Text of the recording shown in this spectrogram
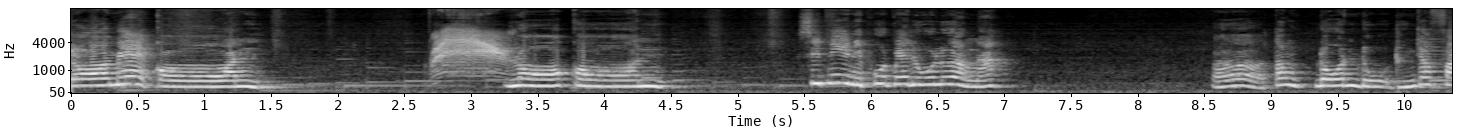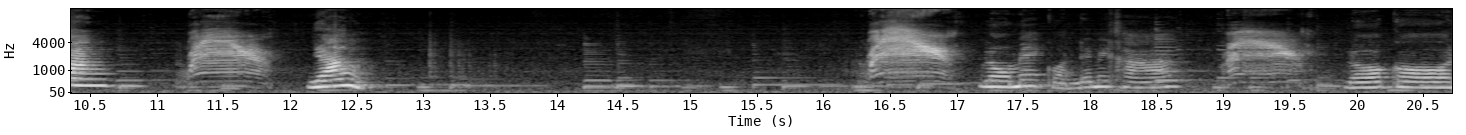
รอแม่ก่อน รอก่อน ซิดนี่นี่พูดไม่รู้เรื่องนะ เออ ต้องโดนดุถึงจะฟัง ยังรอแม่ก่อนได้ไหมคะ รอก่อน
